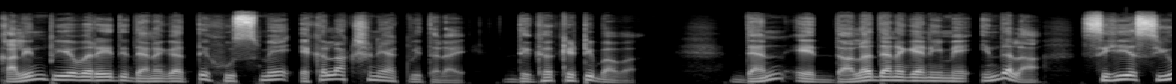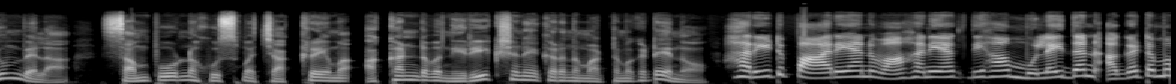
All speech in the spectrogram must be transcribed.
කලින් පියවරේදී දැනගත්තේ හුස්මේ එක ලක්ෂණයක් විතරයි. දිග කෙටි බව. දැන් ඒ දල දැනගැනීමේ ඉඳලා සිහිය සියුම් වෙලා සම්පූර්ණ හුස්ම චක්‍රයම අකණ්ඩව නිරීක්ෂණය කරන මට්ටමකට එනවා. හරියට පාරේ යන වාහනයක් දිහා මුල ඉඳන් අගටම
